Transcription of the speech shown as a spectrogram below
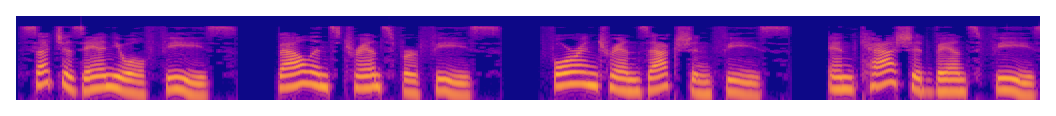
such as annual fees, balance transfer fees, foreign transaction fees, and cash advance fees.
